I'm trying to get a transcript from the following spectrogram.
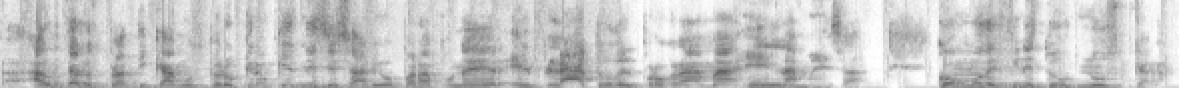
ahorita los platicamos, pero creo que es necesario para poner el plato del programa en la mesa. ¿Cómo defines tú Nuscar?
